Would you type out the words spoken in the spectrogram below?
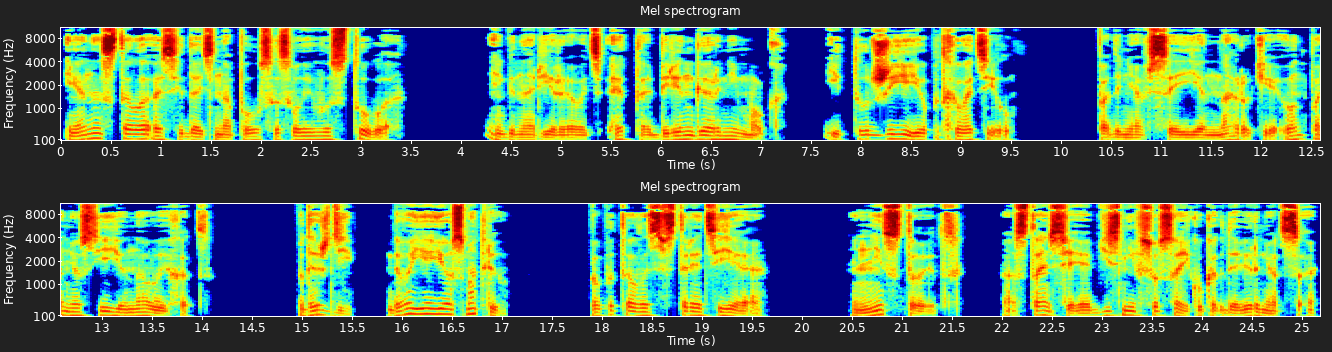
и она стала оседать на пол со своего стула. Игнорировать это Берингар не мог, и тут же ее подхватил. Подняв Сейен на руки, он понес ее на выход. «Подожди, Давай я ее осмотрю. Попыталась встрять я. Не стоит. Останься и объясни все Сайку, когда вернется.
